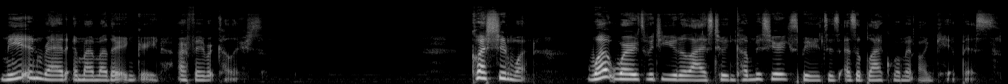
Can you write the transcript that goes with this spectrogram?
Me in red and my mother in green, our favorite colors. Question one. What words would you utilize to encompass your experiences as a black woman on campus?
